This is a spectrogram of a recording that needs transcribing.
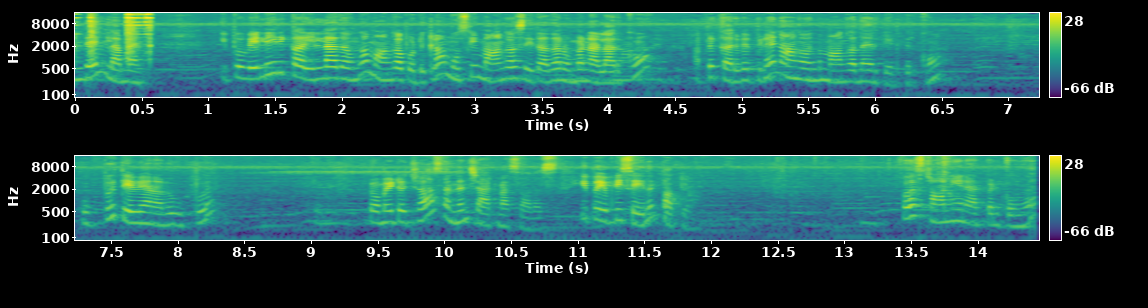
அண்ட் தென் லெமன் இப்போ வெள்ளரிக்காய் இல்லாதவங்க மாங்காய் போட்டுக்கலாம். மோஸ்ட்லி மாங்காய் செய்தால் தான் ரொம்ப நல்லாயிருக்கும் அப்புறம் கருவேப்பிலை நாங்கள் வந்து மாங்காய் தான் இருக்க எடுத்திருக்கோம். உப்பு தேவையான அளவு உப்பு. Tomato sauce and then chaat masalas இப்போ எப்படி செய்யுதுன்னு பார்க்கலாம். ஃபர்ஸ்ட் ஆனியன் ஆட் பண்ணிக்கோங்க.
